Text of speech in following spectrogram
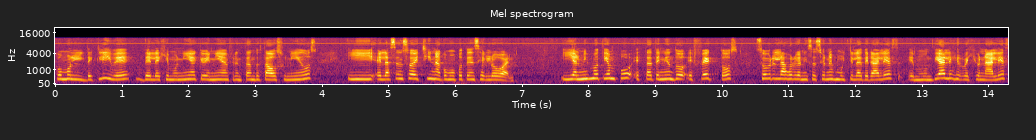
como el declive de la hegemonía que venía enfrentando Estados Unidos y el ascenso de China como potencia global. Y al mismo tiempo está teniendo efectos sobre las organizaciones multilaterales mundiales y regionales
